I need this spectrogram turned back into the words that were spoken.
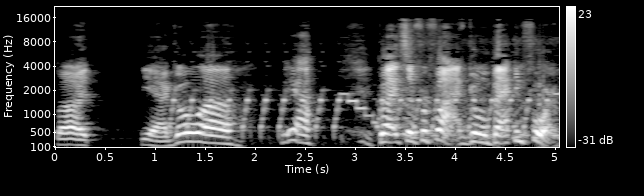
but yeah, go, uh, yeah. Glad so for five, going back and forth.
